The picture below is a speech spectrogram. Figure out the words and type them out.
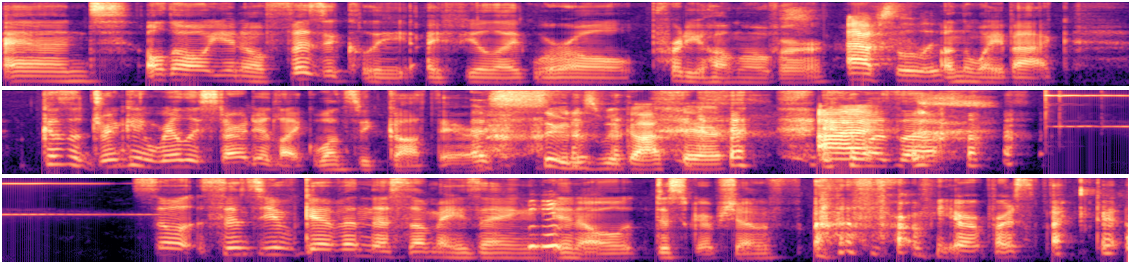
and although, you know, physically I feel like we're all pretty hungover Absolutely. on the way back. Because the drinking really started like once we got there. As soon as we got there. it I- was uh, so since you've given this amazing you know description from your perspective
